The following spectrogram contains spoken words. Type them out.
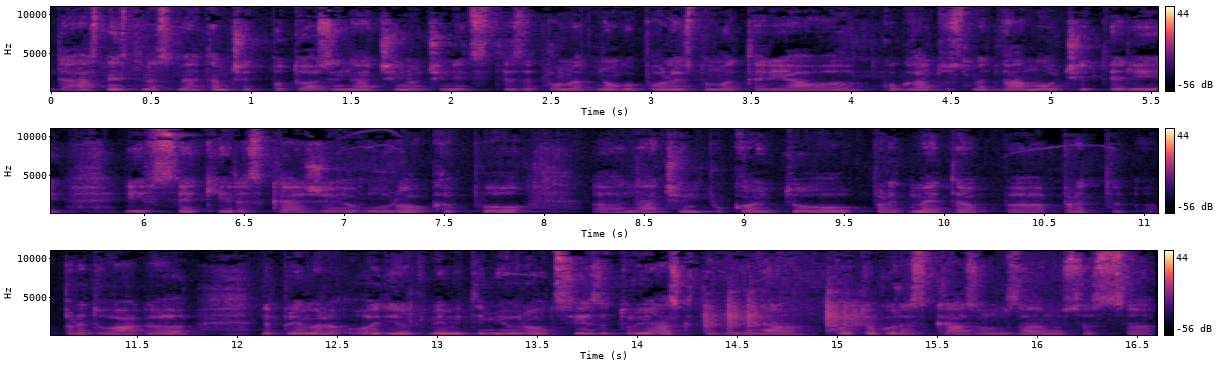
Да, аз наистина смятам, че по този начин учениците запомнят много по-лесно материала, когато сме двама учители и всеки разкаже урока по а, начин, по който предмета а, пред, предлага. Например, един от любимите ми уроци е за Троянската война, който го разказвам заедно с а,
